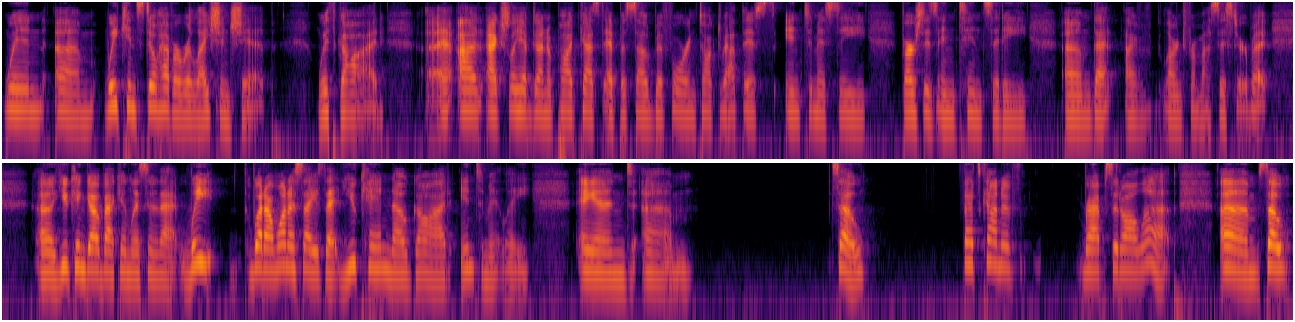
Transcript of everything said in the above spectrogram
when um, we can still have a relationship with God. I, actually have done a podcast episode before and talked about this intimacy versus intensity um, that I've learned from my sister. But uh, you can go back and listen to that. We, what I want to say is that you can know God intimately, and um, so that's kind of wraps it all up. Um, so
